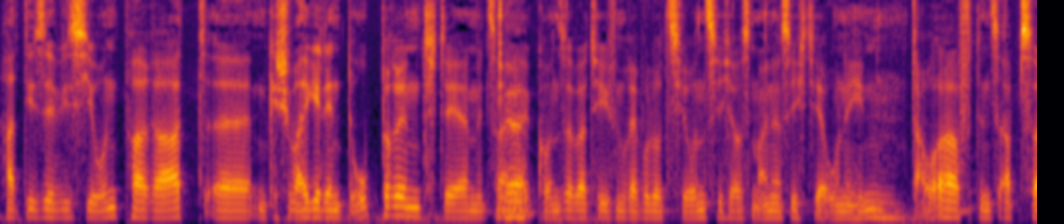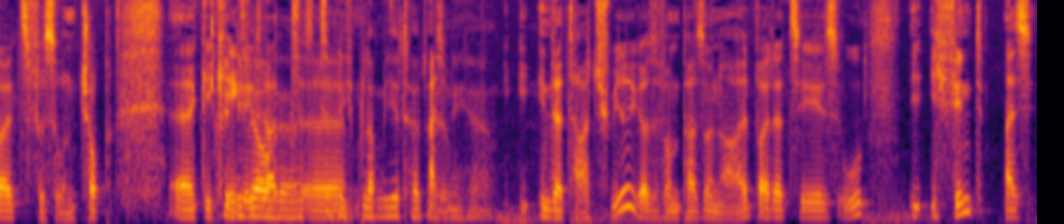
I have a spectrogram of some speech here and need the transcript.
hat diese Vision parat, äh, geschweige denn Dobrindt, der mit seiner ja. konservativen Revolution sich aus meiner Sicht ja ohnehin dauerhaft ins Abseits für so einen Job äh, gekegelt auch, hat. Ja, ziemlich blamiert hat. Also nicht, in der Tat schwierig, also vom Personal bei der CSU. Ich, ich finde, als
